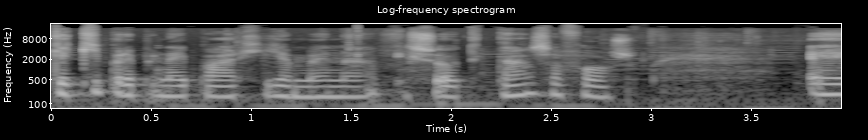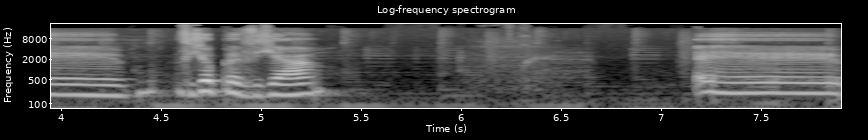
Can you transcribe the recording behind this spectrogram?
και εκεί πρέπει να υπάρχει για μένα ισότητα. Σαφώς. Ε, δύο παιδιά, ε,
